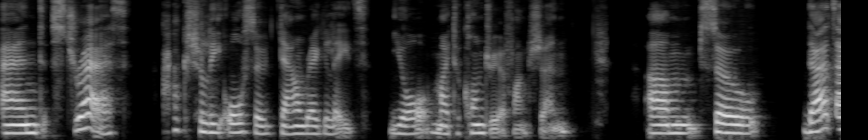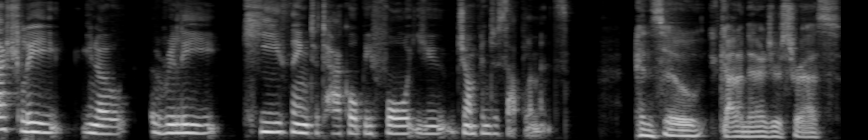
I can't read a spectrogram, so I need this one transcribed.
and stress actually also downregulates your mitochondria function. Um, so that's actually, you know, a really key thing to tackle before you jump into supplements. And so you got to manage your stress,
